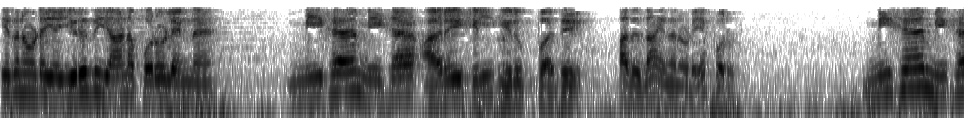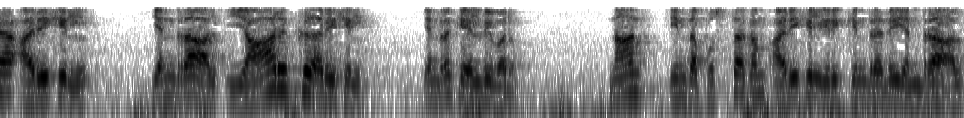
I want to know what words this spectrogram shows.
இதனுடைய இறுதியான பொருள் என்ன? மிக மிக அருகில் இருப்பது. அதுதான் இதனுடைய பொருள். மிக மிக அருகில் என்றால் யாருக்கு அருகில் என்ற கேள்வி வரும். நான் இந்த புஸ்தகம் அருகில் இருக்கின்றது என்றால்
